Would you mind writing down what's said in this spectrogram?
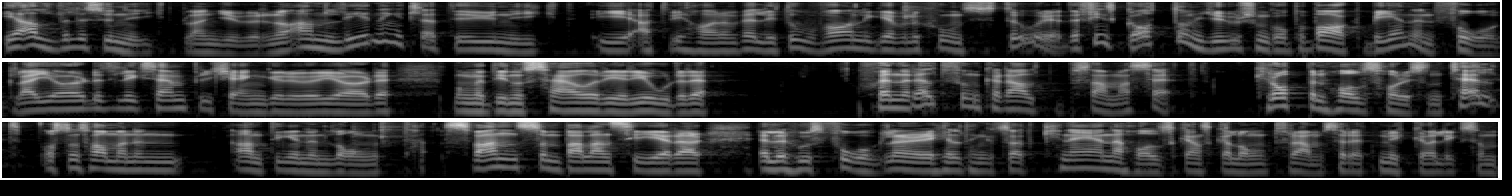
är alldeles unikt bland djuren och anledningen till att det är unikt är att vi har en väldigt ovanlig evolutionshistoria. Det finns gott om djur som går på bakbenen. Fåglar gör det till exempel, känguruer gör det, många dinosaurier gjorde det. Generellt funkar det alltid på samma sätt. Kroppen hålls horisontellt och sen så har man en, antingen en lång svans som balanserar eller hos fåglar är det helt enkelt så att knäna hålls ganska långt fram så rätt mycket av liksom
